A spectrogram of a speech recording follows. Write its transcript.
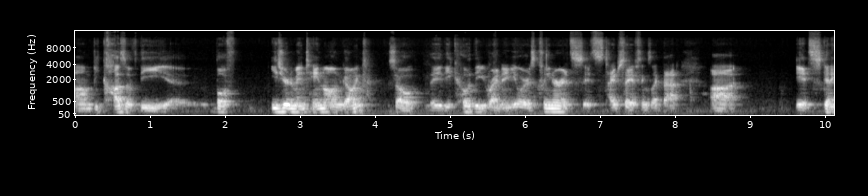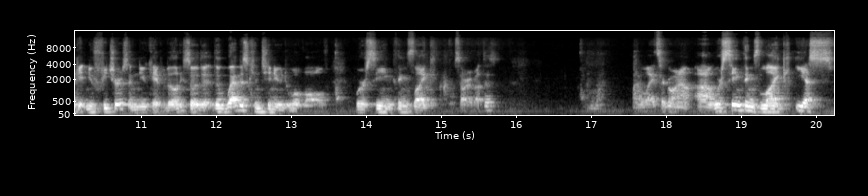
um, because of the uh, both easier to maintain ongoing. So the, the code that you write in Angular is cleaner, it's, it's type safe, things like that. Uh, it's going to get new features and new capabilities. So the, the web is continuing to evolve we're seeing things like, sorry about this. My lights are going out. Uh, we're seeing things like ES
